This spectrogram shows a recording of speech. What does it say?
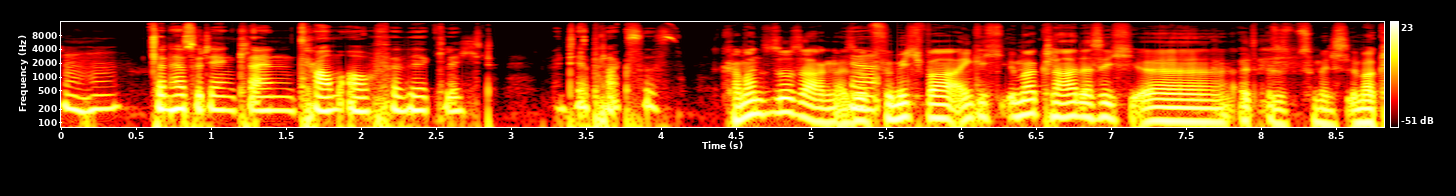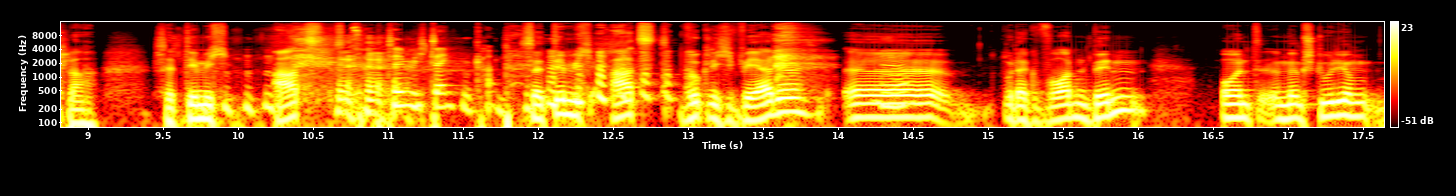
Mhm. Dann hast du dir einen kleinen Traum auch verwirklicht mit der Praxis. Kann man so sagen. Also ja. für mich war eigentlich immer klar, dass ich, äh, also zumindest immer klar, seitdem ich Arzt. seitdem ich denken kann. Seitdem ich Arzt wirklich werde äh, ja. oder geworden bin und mit dem Studium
